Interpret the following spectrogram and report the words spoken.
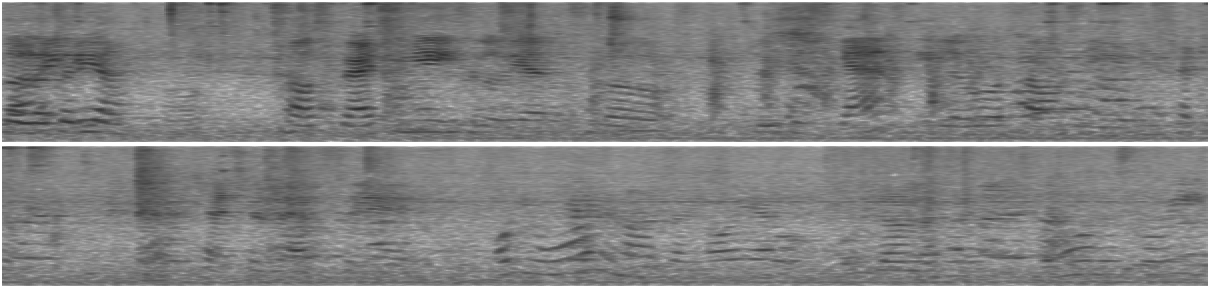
La lotería. Estaba scratching it y se lo di a- se lo hice scan y luego estaban siguiendo un muchacho. El muchacho le hace, oh, you want? And I was like, oh, yeah. Y luego le hace, let's go eat.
